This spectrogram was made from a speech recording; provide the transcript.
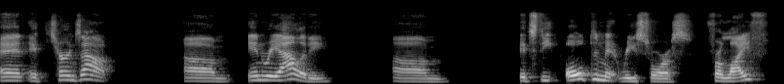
And it turns out, um, in reality, um, it's the ultimate resource for life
